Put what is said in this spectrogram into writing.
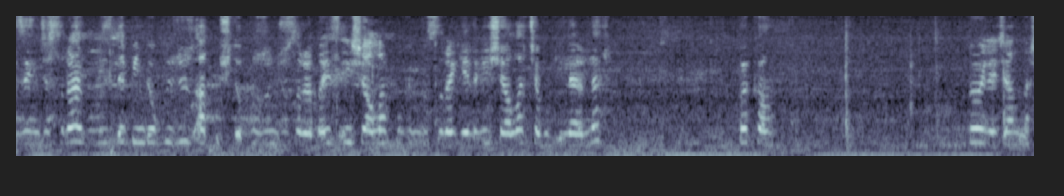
zinci sıra. Biz de 1969. sıradayız. İnşallah bugün bu sıra gelir. İnşallah çabuk ilerler. Bakalım. Böyle canlar.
